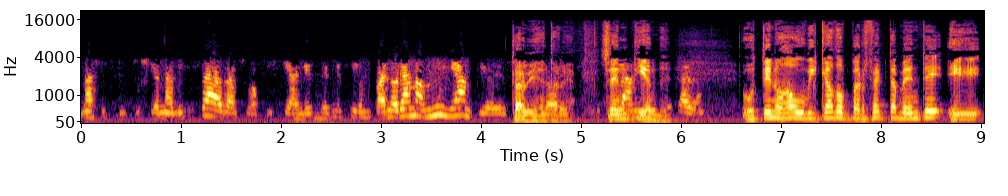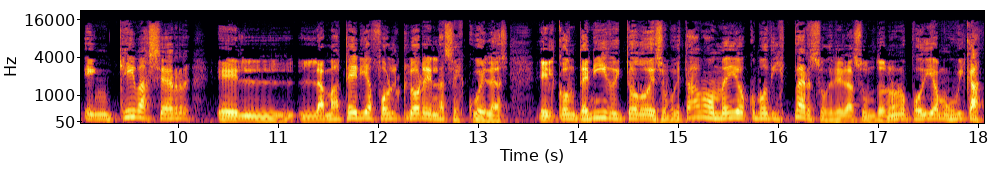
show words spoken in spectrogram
más institucionalizadas o oficiales, es decir, un panorama muy amplio del Está bien, está bien. Se entiende. Usted nos ha ubicado perfectamente eh, en qué va a ser el- la materia folclore en las escuelas, el contenido y todo eso, porque estábamos medio como dispersos en el asunto, no nos podíamos ubicar.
